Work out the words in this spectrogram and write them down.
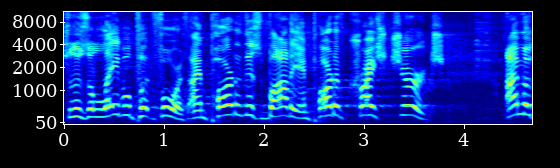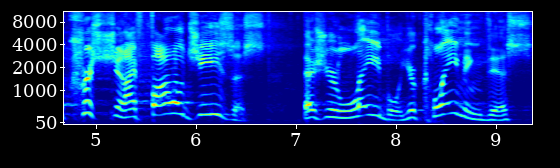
So there's a label put forth. I'm part of this body, I'm part of Christ's church. I'm a Christian, I follow Jesus. That's your label. You're claiming this.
